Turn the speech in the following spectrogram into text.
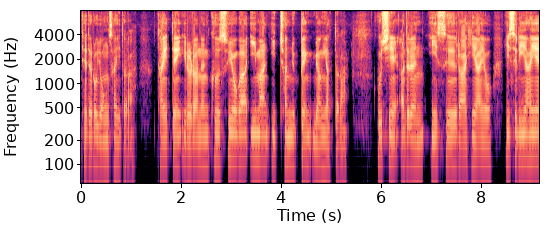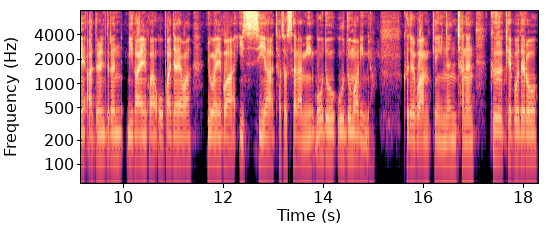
대대로 용사이더라. 다윗 때 이르러는 그 수요가 2만 2,600명이었더라. 우시의 아들은 이스라히아요. 이스리아의 아들들은 미가엘과 오바댜와 요엘과 이스야 다섯 사람이 모두 우두머리며 그들과 함께 있는 자는 그 계보대로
